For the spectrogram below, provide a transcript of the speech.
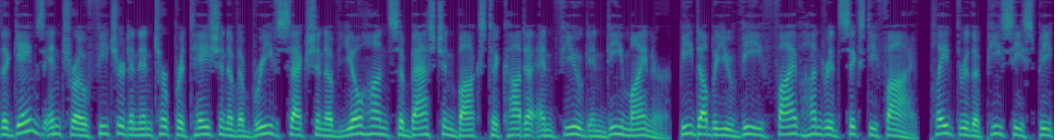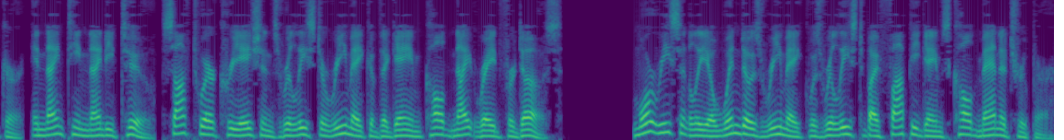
The game's intro featured an interpretation of a brief section of Johann Sebastian Bach's Toccata and Fugue in D minor, BWV 565, played through the PC speaker. In 1992, Software Creations released a remake of the game called Night Raid for DOS. More recently, a Windows remake was released by Games called Manatrooper.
